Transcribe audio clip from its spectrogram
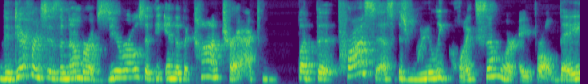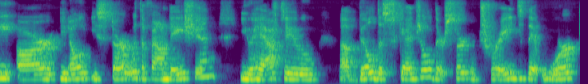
the difference is the number of zeros at the end of the contract but the process is really quite similar, April. They are, you know, you start with the foundation, you have to uh, build a schedule. There's certain trades that work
